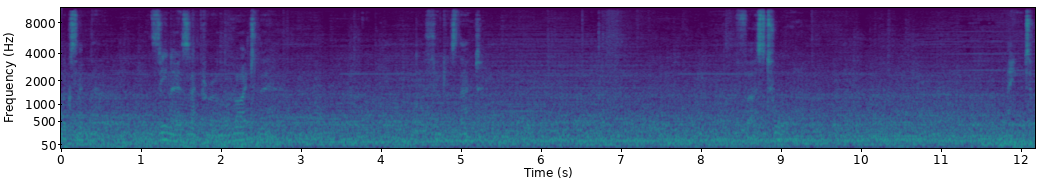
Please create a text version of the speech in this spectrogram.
Looks like that Xeno Zapper on the right there. I think it's that. First tool. Main tool.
